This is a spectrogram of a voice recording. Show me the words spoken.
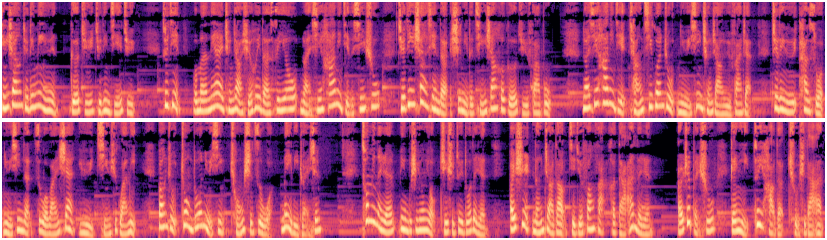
情商决定命运，格局决定结局。最近，我们恋爱成长学会的 CEO 暖心哈尼姐的新书《决定上限的是你的情商和格局》发布。暖心哈尼姐长期关注女性成长与发展，致力于探索女性的自我完善与情绪管理，帮助众多女性重拾自我、魅力转身。聪明的人并不是拥有知识最多的人，而是能找到解决方法和答案的人。而这本书给你最好的处事答案，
